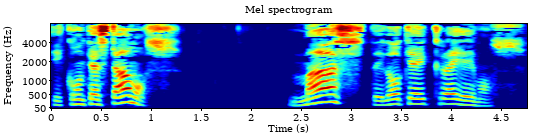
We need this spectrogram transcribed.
Y contestamos, más de lo que creemos.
